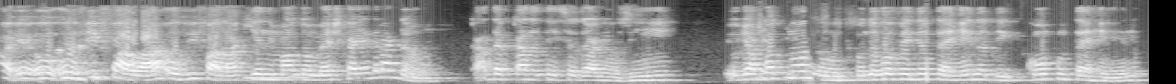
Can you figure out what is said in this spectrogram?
Ah, Eu ouvi falar, ouvi falar que animal doméstico aí é dragão. Cada casa tem seu dragãozinho. Eu já boto numa noite. Quando eu vou vender um terreno, eu digo, compro um terreno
